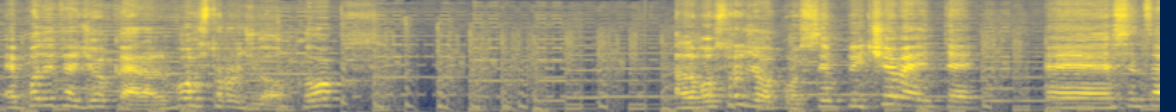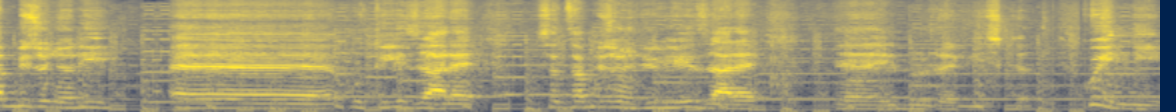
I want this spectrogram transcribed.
e potete giocare al vostro gioco al vostro gioco semplicemente eh, senza bisogno di eh, utilizzare senza bisogno di utilizzare eh, il Blu-ray disc. Quindi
